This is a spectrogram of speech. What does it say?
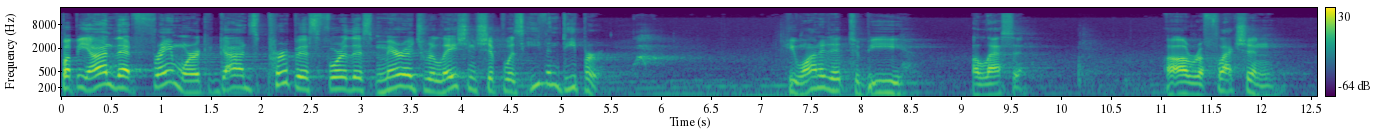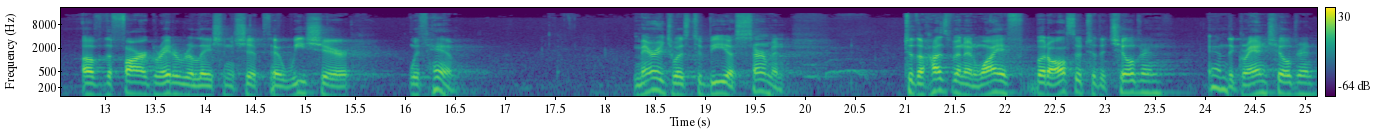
But beyond that framework, God's purpose for this marriage relationship was even deeper. He wanted it to be a lesson, a reflection of the far greater relationship that we share with Him. Marriage was to be a sermon to the husband and wife, but also to the children and the grandchildren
